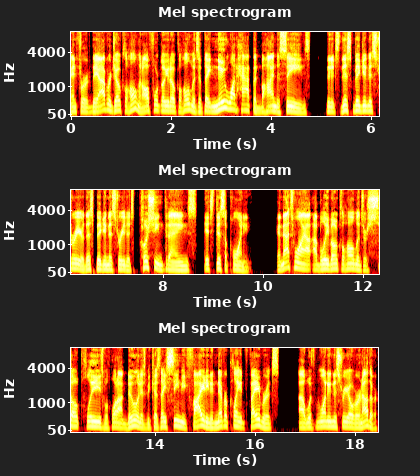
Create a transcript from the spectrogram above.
And for the average Oklahoman, all 4 million Oklahomans, if they knew what happened behind the scenes, that it's this big industry or this big industry that's pushing things, it's disappointing. And that's why I, I believe Oklahomans are so pleased with what I'm doing is because they see me fighting and never playing favorites uh, with one industry over another.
